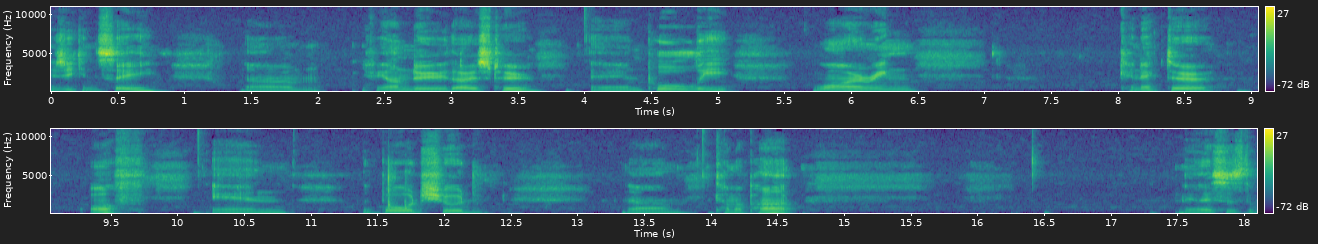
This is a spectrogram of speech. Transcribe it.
as you can see. Um, if you undo those two and pull the wiring connector off and the board should um, come apart. Now this is the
